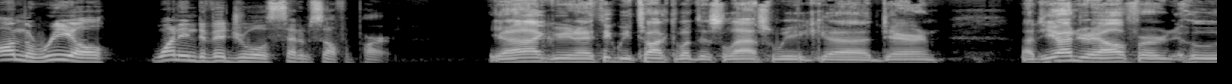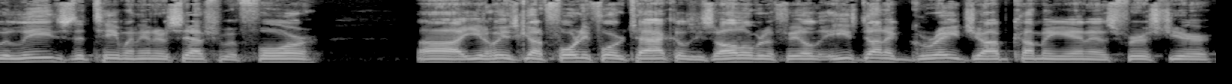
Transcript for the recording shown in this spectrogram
on the real, one individual set himself apart. Yeah, I agree. And I think we talked about this last week, uh, Darren. Uh, DeAndre Alford, who leads the team on interception with four, uh, you know, he's got 44 tackles. He's all over the field. He's done a great job coming in his first year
